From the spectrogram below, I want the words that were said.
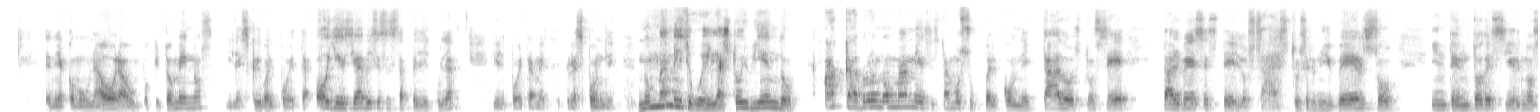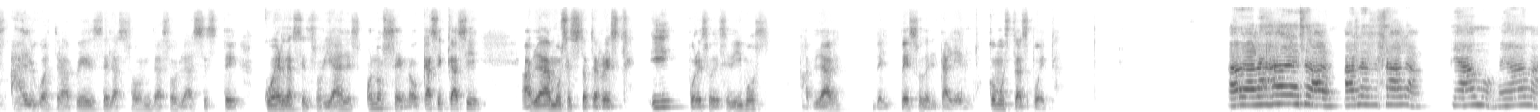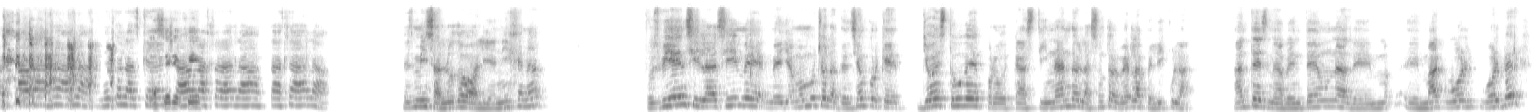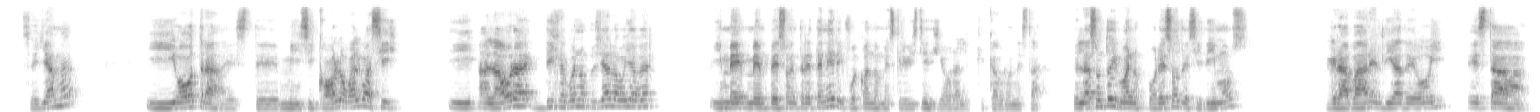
tenía como una hora o un poquito menos, y le escribo al poeta, oye, ¿ya viste esta película? Y el poeta me responde, no mames, güey, la estoy viendo. Ah, cabrón, no mames, estamos súper conectados, no sé, tal vez este, los astros, el universo, intentó decirnos algo a través de las ondas o las este, cuerdas sensoriales, o no sé, ¿no? Casi, casi hablábamos extraterrestre. Y por eso decidimos hablar del peso del talento. ¿Cómo estás, poeta? Te amo, me amas. Nicolás. Es mi saludo alienígena. Pues bien, si la sí me, me llamó mucho la atención porque yo estuve procrastinando el asunto de ver la película. Antes me aventé una de eh, Mark Wahl- Wahlberg, se llama, y otra, este, mi psicólogo, algo así. Y a la hora dije, bueno, pues ya la voy a ver. Y me, me empezó a entretener y fue cuando me escribiste y dije, órale, qué cabrón está el asunto. Y bueno, por eso decidimos grabar el día de hoy esta,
